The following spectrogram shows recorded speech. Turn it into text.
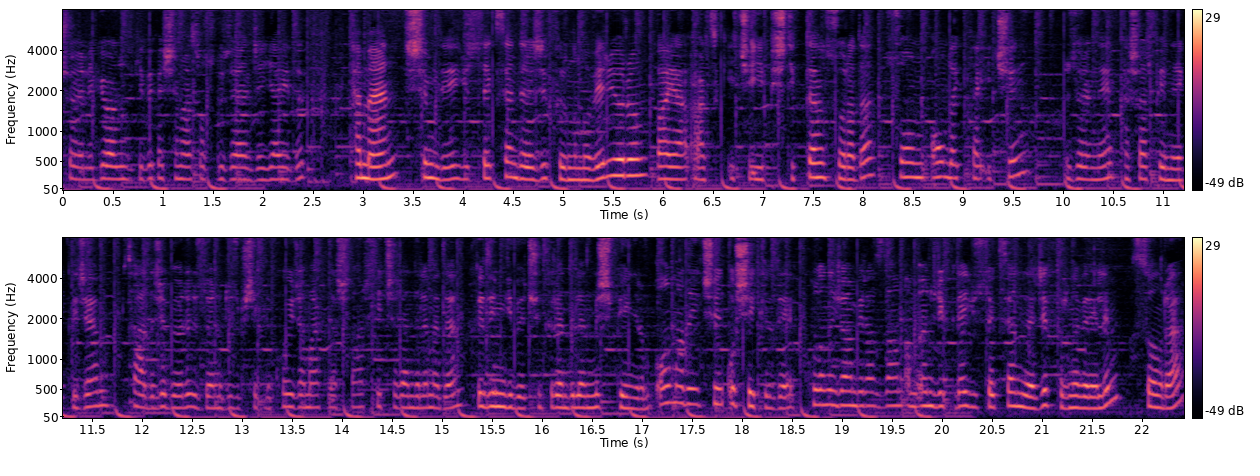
Şöyle gördüğünüz gibi beşamel sos güzelce yaydık. Hemen şimdi 180 derece fırınımı veriyorum. Baya artık içi iyi piştikten sonra da son 10 dakika için üzerine kaşar peynir ekleyeceğim. Sadece böyle üzerine düz bir şekilde koyacağım arkadaşlar. Hiç rendelemeden. Dediğim gibi çünkü rendelenmiş peynirim olmadığı için o şekilde kullanacağım birazdan. Ama öncelikle 180 derece fırına verelim. Sonra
